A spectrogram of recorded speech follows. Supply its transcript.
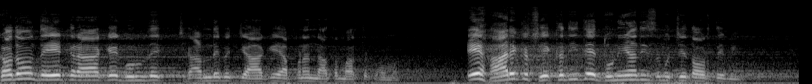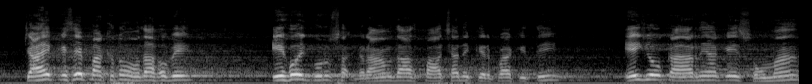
ਕਦੋਂ ਦੇ ਕਰਾ ਕੇ ਗੁਰੂ ਦੇ ਚਰਨ ਦੇ ਵਿੱਚ ਜਾ ਕੇ ਆਪਣਾ ਨਤਮਸਤਕ ਹੋਵਾਂ ਇਹ ਹਰ ਇੱਕ ਸਿੱਖ ਦੀ ਤੇ ਦੁਨੀਆ ਦੀ ਸਮੁੱਚੇ ਤੌਰ ਤੇ ਵੀ। ਚਾਹੇ ਕਿਸੇ ਪੱਖ ਤੋਂ ਆਉਂਦਾ ਹੋਵੇ, ਇਹੋ ਹੀ ਗੁਰੂ ਸ- ਰਾਮਦਾਸ ਪਾਤਸ਼ਾਹ ਨੇ ਕਿਰਪਾ ਕੀਤੀ। ਇਹ ਜੋ ਕਾਰਨ ਆ ਕਿ ਸੋਮਾ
